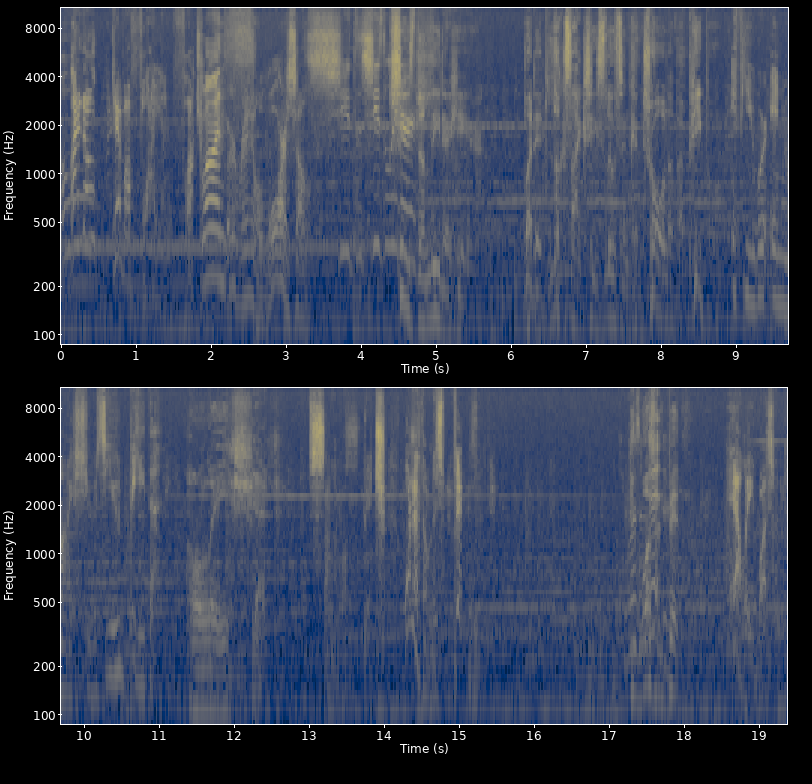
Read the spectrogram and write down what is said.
Oh. I don't give a flying fuck. Which one? We're in a war zone. She's she's the leader. She's the leader here. But it looks like she's losing control of her people. If you were in my shoes, you'd be the. Holy shit. Son of a bitch. One of them is bitten. he He wasn't, wasn't bitten. bitten. Hell, he wasn't.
